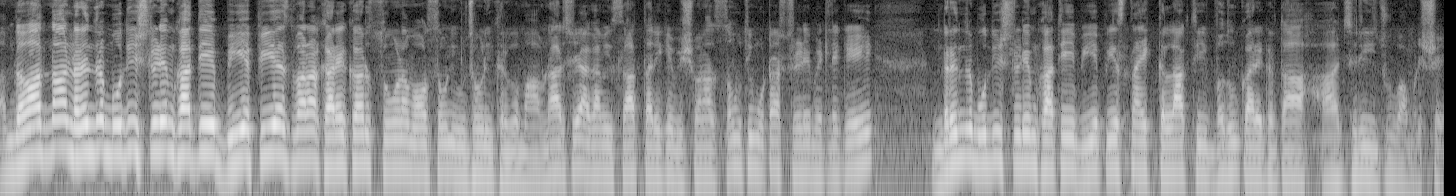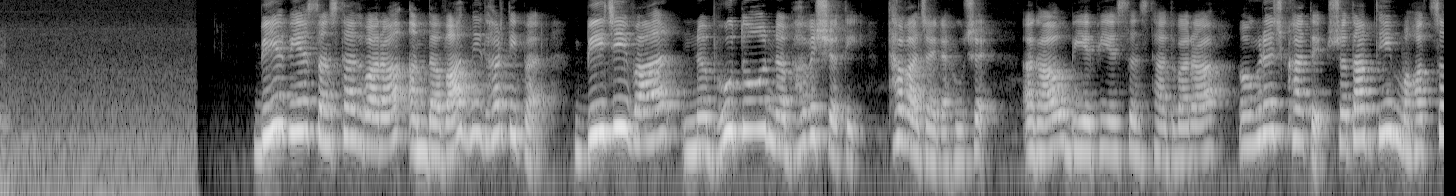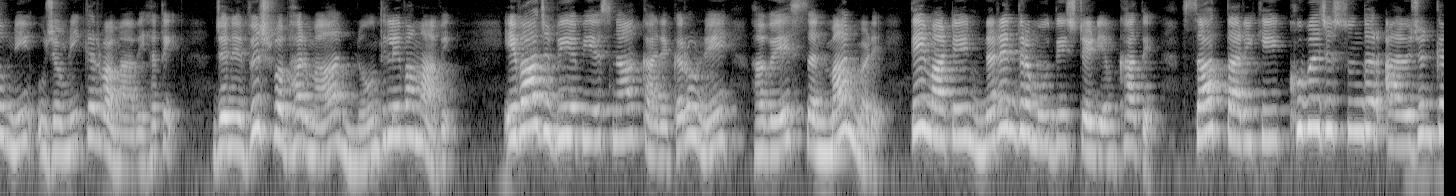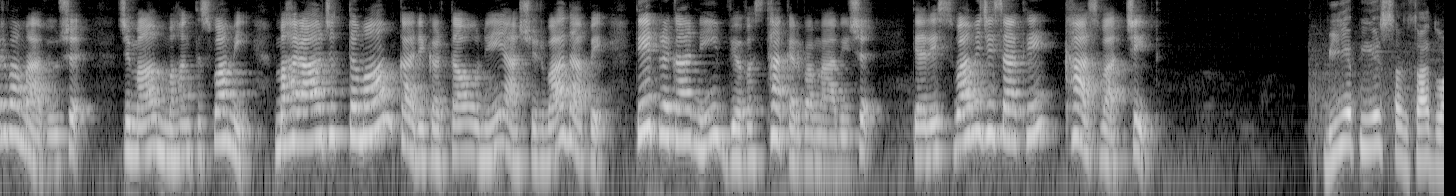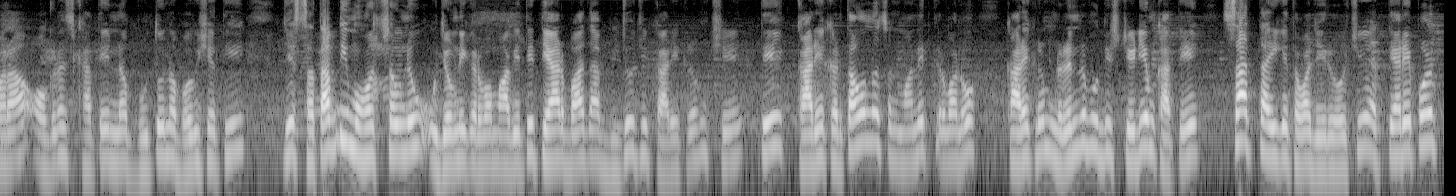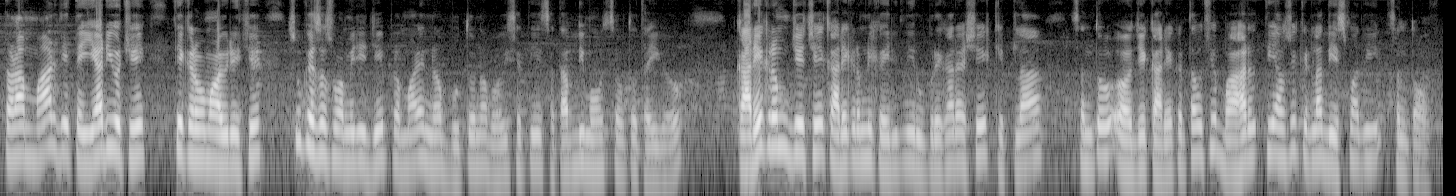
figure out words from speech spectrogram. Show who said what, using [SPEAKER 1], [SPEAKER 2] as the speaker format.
[SPEAKER 1] અમદાવાદના નરેન્દ્ર મોદી સ્ટેડિયમ ખાતે બીએપીએસ દ્વારા કાર્યકર સુવર્ણ મહોત્સવની ઉજવણી કરવામાં આવનાર છે આગામી સાત તારીખે વિશ્વના સૌથી મોટા સ્ટેડિયમ એટલે કે નરેન્દ્ર મોદી સ્ટેડિયમ ખાતે બીએપીએસના એક કલાકથી વધુ કાર્યકર્તા હાજરી જોવા મળશે
[SPEAKER 2] બીએપીએસ સંસ્થા દ્વારા અમદાવાદની ધરતી પર બીજી વાર ન ભૂતો ન ભવિષ્યતી થવા જઈ રહ્યું છે અગાઉ બીએપીએસ સંસ્થા દ્વારા અંગડજ ખાતે શતાબ્દી મહોત્સવની ઉજવણી કરવામાં આવી હતી જેને વિશ્વભરમાં નોંધ લેવામાં આવી એવા જ બીએપીએસના કાર્યકરોને હવે સન્માન મળે તે માટે નરેન્દ્ર મોદી સ્ટેડિયમ ખાતે સાત તારીખે ખૂબ જ સુંદર આયોજન કરવામાં આવ્યું છે જેમાં મહંત સ્વામી મહારાજ તમામ કાર્યકર્તાઓને આશીર્વાદ આપે તે પ્રકારની વ્યવસ્થા કરવામાં આવી છે ત્યારે સ્વામીજી સાથે ખાસ વાતચીત
[SPEAKER 1] બીએપીએસ સંસ્થા દ્વારા ઓગણસ ખાતે ન ભૂતો ન ભવિષ્યથી જે શતાબ્દી મહોત્સવની ઉજવણી કરવામાં આવી હતી ત્યારબાદ આ બીજો જે કાર્યક્રમ છે તે કાર્યકર્તાઓને સન્માનિત કરવાનો કાર્યક્રમ નરેન્દ્ર મોદી સ્ટેડિયમ ખાતે સાત તારીખે થવા જઈ રહ્યો છે અત્યારે પણ તડામાર જે તૈયારીઓ છે તે કરવામાં આવી રહી છે શું કહેશો સ્વામીજી જે પ્રમાણે ન ભૂતોના ભવિષ્યથી શતાબ્દી મહોત્સવ તો થઈ ગયો કાર્યક્રમ જે છે કાર્યક્રમની કઈ રીતની રૂપરેખા રહેશે કેટલા સંતો જે કાર્યકર્તાઓ છે બહારથી આવશે કેટલા દેશમાંથી સંતો આવશે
